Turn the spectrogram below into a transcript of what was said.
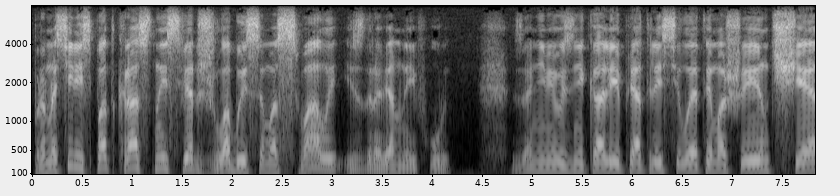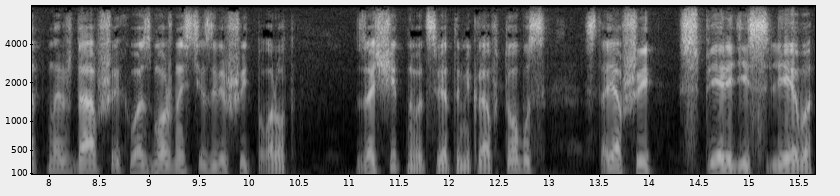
проносились под красный свет жлобы самосвалы и здоровенные фуры. За ними возникали и прятались силуэты машин, тщетно ждавших возможности завершить поворот. Защитного цвета микроавтобус, стоявший спереди слева,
